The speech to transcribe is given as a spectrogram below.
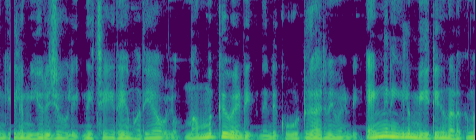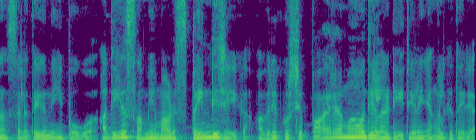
എങ്ങനെയെങ്കിലും ഈ ഒരു ജോലി നീ ചെയ്തേ മതിയാവുള്ളൂ. നമുക്ക് വേണ്ടി നിന്റെ കൂട്ടുകാരന് വേണ്ടി എങ്ങനെയെങ്കിലും മീറ്റിംഗ് നടക്കുന്ന സ്ഥലത്തേക്ക് നീ പോവുക. അധിക സമയം അവിടെ സ്പെൻഡ് ചെയ്യുക. അവരെക്കുറിച്ച് പരമാവധിയുള്ള ഡീറ്റെയിൽ ഞങ്ങൾക്ക് തരിക.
